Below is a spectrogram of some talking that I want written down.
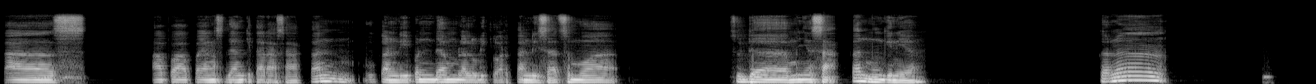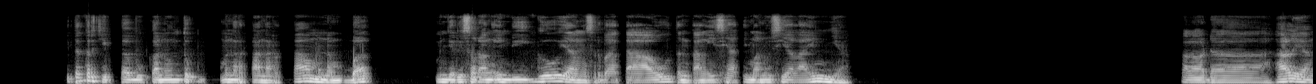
Atas apa-apa yang sedang kita rasakan bukan dipendam lalu dikeluarkan di saat semua sudah menyesakkan mungkin ya. Karena kita tercipta bukan untuk menerka-nerka, menebak, menjadi seorang indigo yang serba tahu tentang isi hati manusia lainnya. Kalau ada hal yang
